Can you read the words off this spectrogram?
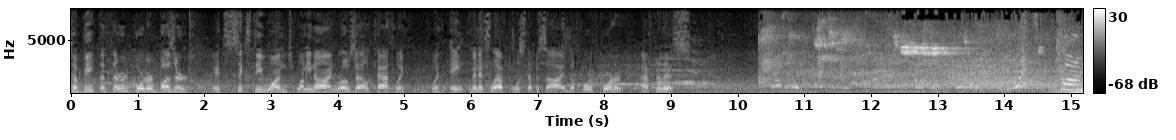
to beat the third quarter buzzer. It's 61-29 Roselle Catholic. With eight minutes left, we'll step aside the fourth quarter after this. Come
